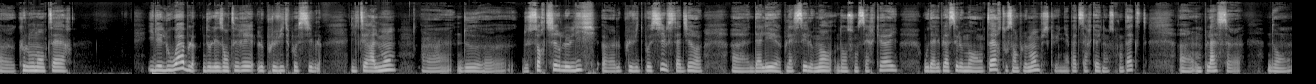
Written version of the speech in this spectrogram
euh, que l'on enterre il est louable de les enterrer le plus vite possible. Littéralement, euh, euh, de, sortir le lit euh, le plus vite possible, c'est-à-dire d'aller placer le mort dans son cercueil ou d'aller placer le mort en terre tout simplement, puisqu'il n'y a pas de cercueil dans ce contexte. on place dans,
